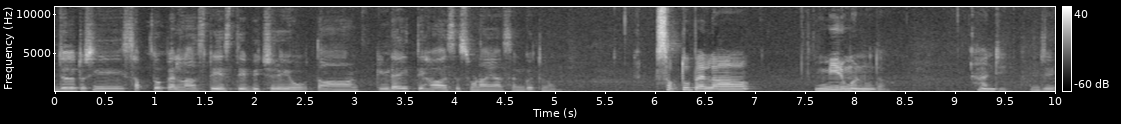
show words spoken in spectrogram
ਜਦੋਂ ਤੁਸੀਂ ਸਭ ਤੋਂ ਪਹਿਲਾਂ ਸਟੇਜ ਤੇ ਵਿਚਰੇ ਹੋ ਤਾਂ ਕਿਹੜਾ ਇਤਿਹਾਸ ਸੁਣਾਇਆ ਸੰਗਤ ਨੂੰ? ਸਭ ਤੋਂ ਪਹਿਲਾਂ ਮੀਰ ਮਨੂ ਦਾ। ਹਾਂਜੀ। ਜੀ।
